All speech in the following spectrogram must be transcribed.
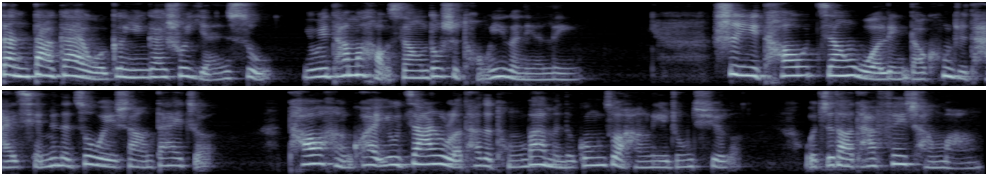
但大概我更应该说严肃，因为他们好像都是同一个年龄。示意涛将我领到控制台前面的座位上待着。涛很快又加入了他的同伴们的工作行列中去了。我知道他非常忙，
